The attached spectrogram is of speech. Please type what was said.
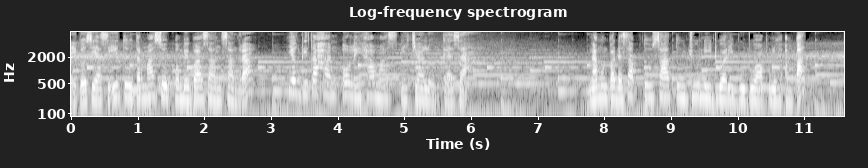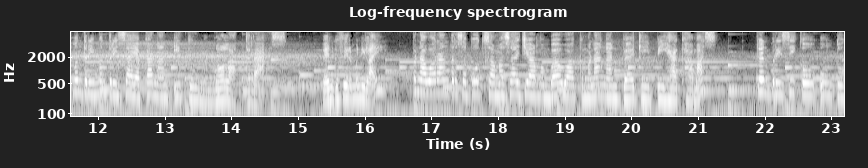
Negosiasi itu termasuk pembebasan Sandra yang ditahan oleh Hamas di jalur Gaza. Namun pada Sabtu 1 Juni 2024, menteri-menteri sayap kanan itu menolak keras. Ben Gvir menilai Penawaran tersebut sama saja membawa kemenangan bagi pihak Hamas dan berisiko untuk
